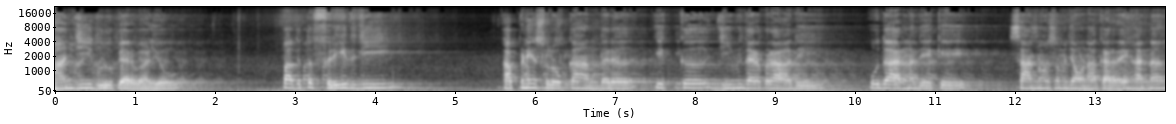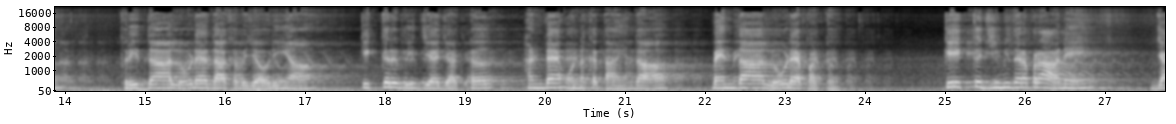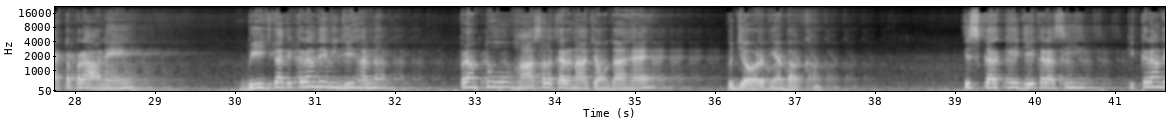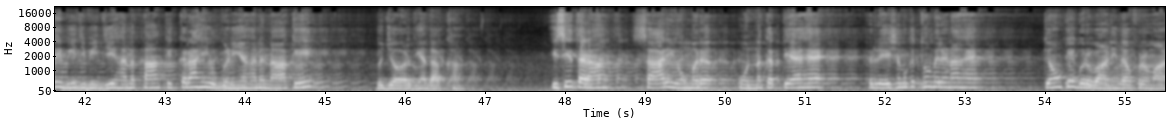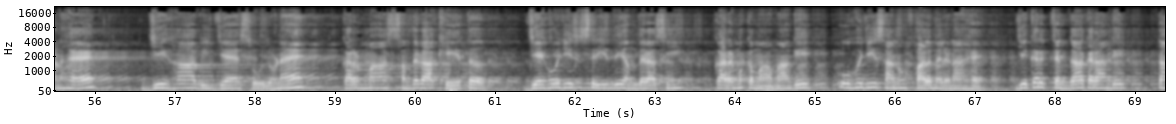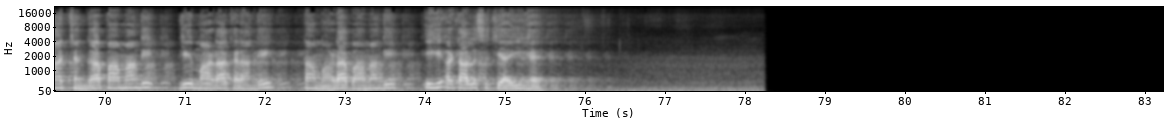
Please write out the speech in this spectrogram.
ਹਾਂਜੀ ਗੁਰੂ ਪਿਆਰ ਵਾਲਿਓ, ਭਗਤ ਫਰੀਦ ਜੀ ਆਪਣੇ ਸ਼ਲੋਕਾਂ ਅੰਦਰ ਇੱਕ ਜ਼ਿਮੀਂਦਾਰ ਭਰਾ ਦੀ ਉਦਾਹਰਣ ਦੇ ਕੇ ਸਾਨੂੰ ਸਮਝਾਉਣਾ ਕਰ ਰਹੇ ਹਨ। ਫਰੀਦਾ ਲੋੜੈ ਦਖ ਬਿਜੌਰੀਆਂ, ਕਿੱਕਰ ਬੀਜੈ ਜੱਟ ਹੰਡੈ ਉਨ ਕਤਾਇਂਦਾ ਪੈਂਦਾ ਲੋੜੈ ਪੱਟ। ਕਿ ਇੱਕ ਜ਼ਿਮੀਂਦਾਰ ਭਰਾ ਨੇ, ਜੱਟ ਭਰਾ ਨੇ ਬੀਜ ਤਾਂ ਕਿਕਰਾਂ ਦੇ ਬੀਜੇ ਹਨ, ਪਰੰਤੂ ਹਾਸਲ ਕਰਨਾ ਚਾਹੁੰਦਾ ਹੈ ਬਜੌਰ ਦੀਆਂ ਦਾਖਾਂ। ਇਸ ਕਰਕੇ ਜੇਕਰ ਅਸੀਂ ਕਿਕਰਾਂ ਦੇ ਬੀਜ ਬੀਜੇ ਹਨ, ਤਾਂ ਕਿਕਰਾਂ ਹੀ ਉਗਣੀਆਂ ਹਨ, ਨਾ ਕਿ ਬਜੌਰ ਦੀਆਂ ਦਾਖਾਂ। ਇਸੇ ਤਰ੍ਹਾਂ ਸਾਰੀ ਉਮਰ ਉਨ ਕੱਤਿਆ ਹੈ ਰੇਸ਼ਮ ਕਿੱਥੋਂ ਮਿਲਣਾ ਹੈ? ਕਿਉਂਕਿ ਗੁਰਬਾਣੀ ਦਾ ਫਰਮਾਨ ਹੈ ਜਿਹਾ ਬੀਜੈ ਸੋਲਣਾ ਕਰਮਾ ਸੰਧੜਾ ਖੇਤ। ਜਿਹੋ ਜਿਸ ਸਰੀਰ ਦੇ ਅੰਦਰ ਅਸੀਂ ਕਰਮ ਕਮਾਵਾਂਗੇ, ਉਹੋ ਜੀ ਸਾਨੂੰ ਫਲ ਮਿਲਣਾ ਹੈ। ਜੇਕਰ ਚੰਗਾ ਕਰਾਂਗੇ, ਤਾਂ ਚੰਗਾ ਪਾਵਾਂਗੇ। ਜੇ ਮਾੜਾ ਕਰਾਂਗੇ, ਤਾਂ ਮਾੜਾ ਪਾਵਾਂਗੇ। ਇਹ ਅਟਲ ਸਚਾਈ ਹੈ।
